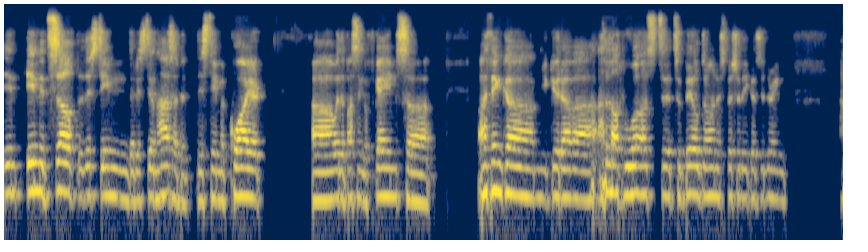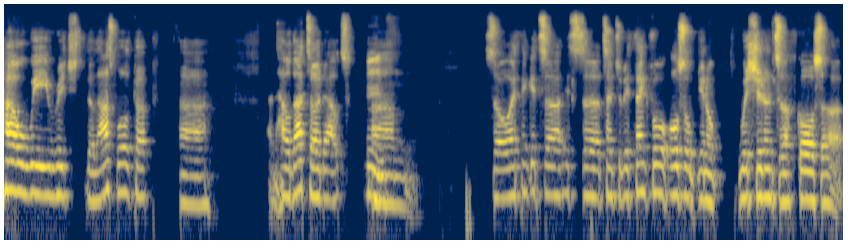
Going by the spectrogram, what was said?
in in itself that this team that this team has that this team acquired uh, with the passing of games. Uh, I think um, you could have a, a lot worse to, to build on, especially considering how we reached the last World Cup uh, and how that turned out. Mm. Um, so I think it's uh, it's uh, time to be thankful. Also, you know, we shouldn't, of course. Uh,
